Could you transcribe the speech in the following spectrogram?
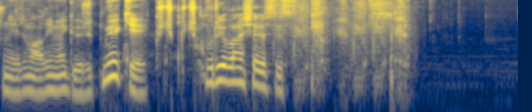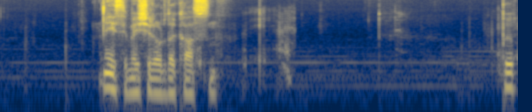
Şunu elime alayım ya gözükmüyor ki. Küçük küçük vuruyor bana şerefsiz. Neyse meşil orada kalsın. Bıp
